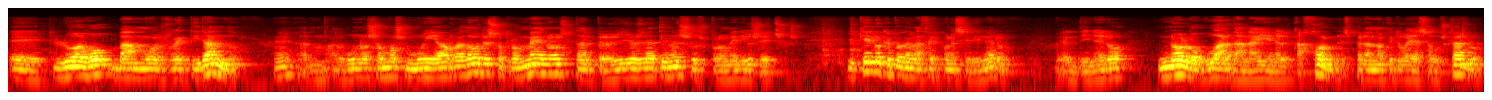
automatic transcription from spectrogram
eh, luego vamos retirando. ¿eh? Algunos somos muy ahorradores, otros menos, tal, pero ellos ya tienen sus promedios hechos. ¿Y qué es lo que pueden hacer con ese dinero? El dinero no lo guardan ahí en el cajón, esperando a que tú vayas a buscarlo.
